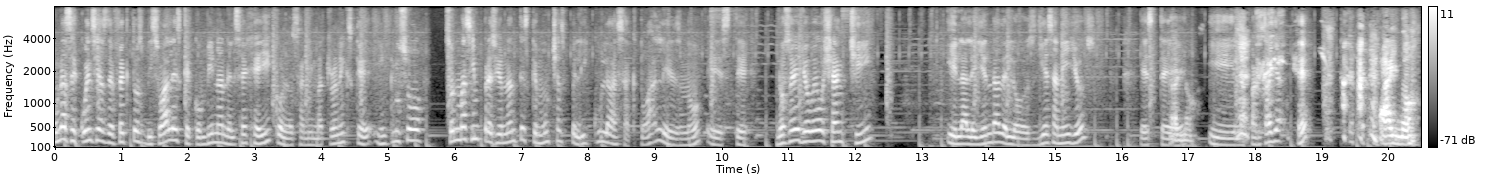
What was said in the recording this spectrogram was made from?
unas secuencias de efectos visuales que combinan el CGI con los animatronics que incluso son más impresionantes que muchas películas actuales, ¿no? Este, no sé, yo veo Shang-Chi y la leyenda de los 10 anillos. Este, y la pantalla, ¿eh? Ay, no.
